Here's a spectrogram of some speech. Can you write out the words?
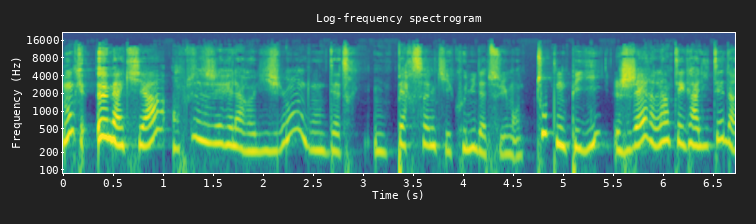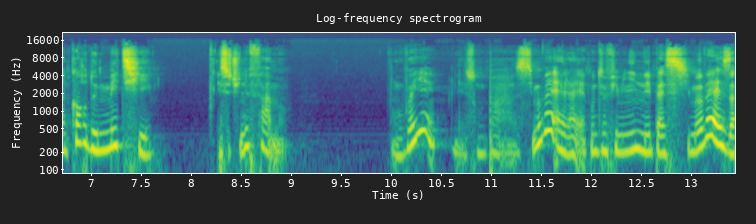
Donc Eumachia, en plus de gérer la religion, donc d'être une personne qui est connue d'absolument tout Pompéi, gère l'intégralité d'un corps de métier. Et c'est une femme. vous voyez, elles ne sont pas si mauvaises. La condition féminine n'est pas si mauvaise.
